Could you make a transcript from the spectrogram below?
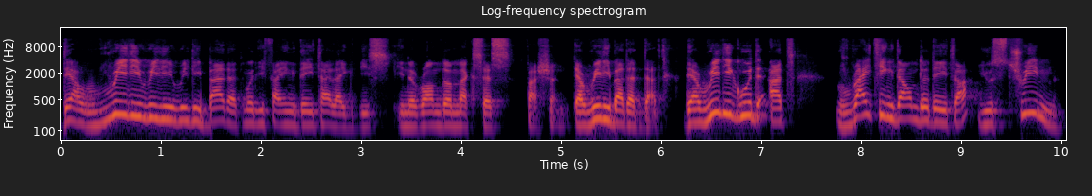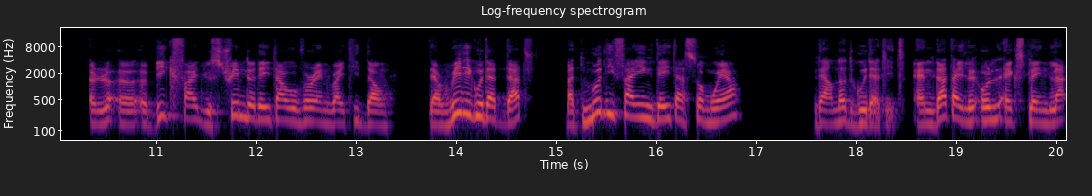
they are really, really, really bad at modifying data like this in a random access fashion. They're really bad at that. They're really good at writing down the data. You stream a, a, big file, you stream the data over and write it down. They're really good at that, but modifying data somewhere, they are not good at it. And that I'll explain uh,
